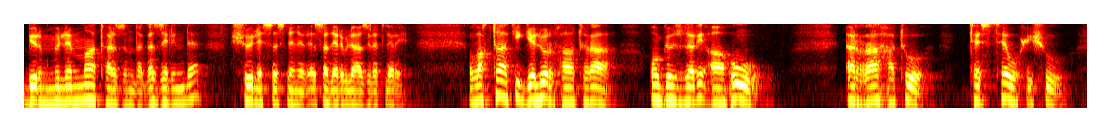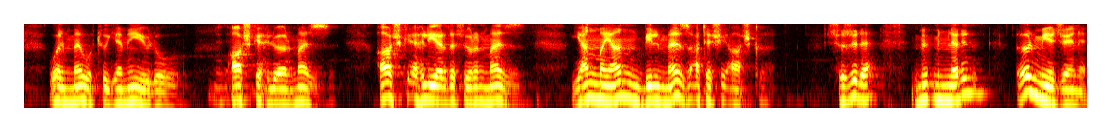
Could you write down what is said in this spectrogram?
bir mülemma tarzında gazelinde şöyle seslenir Esad Erbil Hazretleri. Vaktaki gelir hatıra o gözleri ahu errahatu testevhişu vel mevtu yemilu aşk ehli ölmez aşk ehli yerde sürünmez yanmayan bilmez ateşi aşkı. Sözü de müminlerin ölmeyeceğini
